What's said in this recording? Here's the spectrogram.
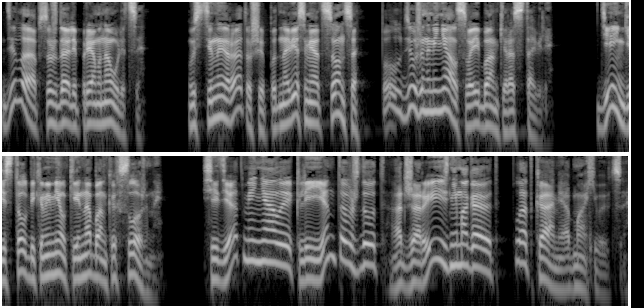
Дела обсуждали прямо на улице. У стены ратуши под навесами от солнца полдюжины менял свои банки расставили. Деньги столбиками мелкие на банках сложены. Сидят менялы, клиентов ждут, от жары изнемогают, платками обмахиваются.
